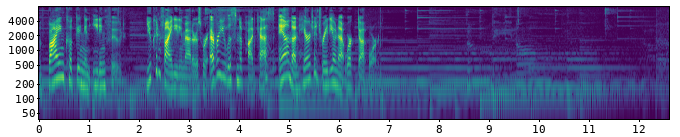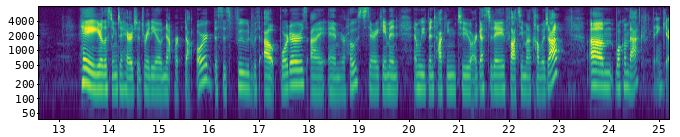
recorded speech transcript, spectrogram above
of buying, cooking, and eating food. You can find Eating Matters wherever you listen to podcasts and on heritageradionetwork.org. Hey, you're listening to heritageradionetwork.org. This is Food Without Borders. I am your host, Sarah Kamen, and we've been talking to our guest today, Fatima Khawaja. Um, welcome back. Thank you.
